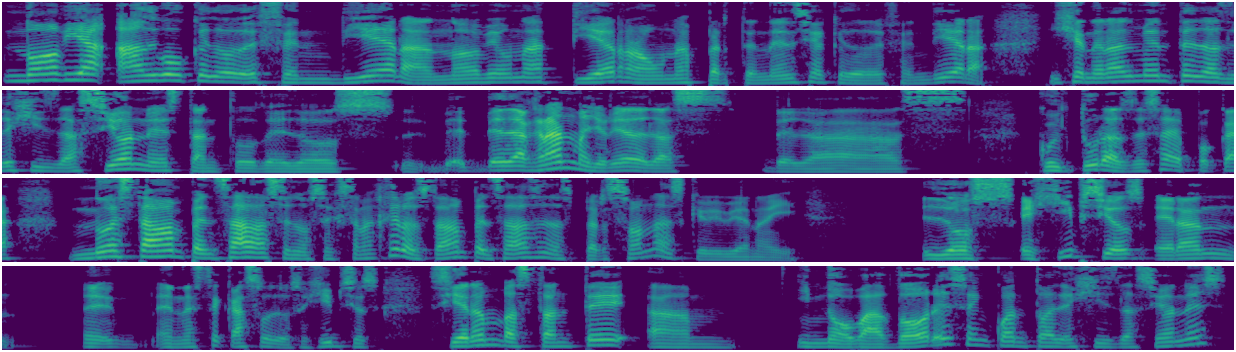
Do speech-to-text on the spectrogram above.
no había algo que lo defendiera, no había una tierra o una pertenencia que lo defendiera. Y generalmente las legislaciones, tanto de los, de la gran mayoría de las, de las culturas de esa época, no estaban pensadas en los extranjeros, estaban pensadas en las personas que vivían ahí. Los egipcios eran, eh, en este caso los egipcios, sí eran bastante innovadores en cuanto a legislaciones,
